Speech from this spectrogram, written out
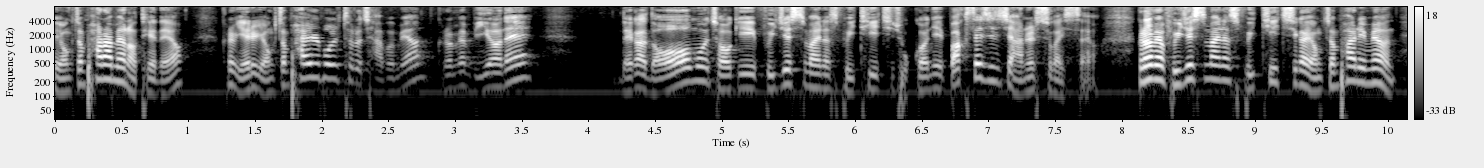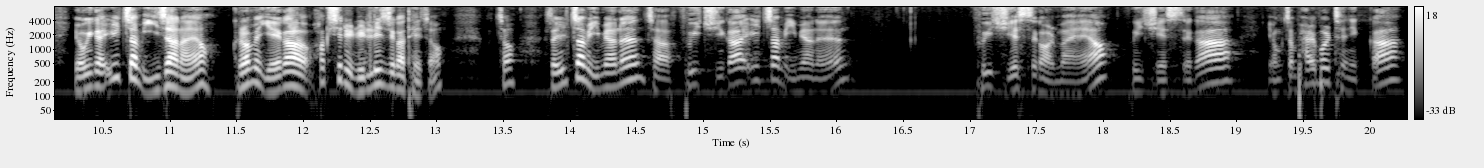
0.8 하면 어떻게 돼요? 그럼 얘를 0.8V로 잡으면 그러면 미연에 내가 너무 저기 VGS-VTH 조건이 빡세지지 않을 수가 있어요. 그러면 VGS-VTH가 0.8이면 여기가 1.2잖아요. 그러면 얘가 확실히 릴리즈가 되죠. 그렇죠? 그래서 1.2면은 자 VG가 1.2면은 VGS가 얼마예요? VGS가 0.8V니까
